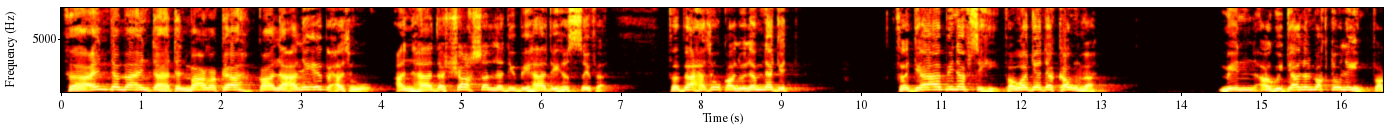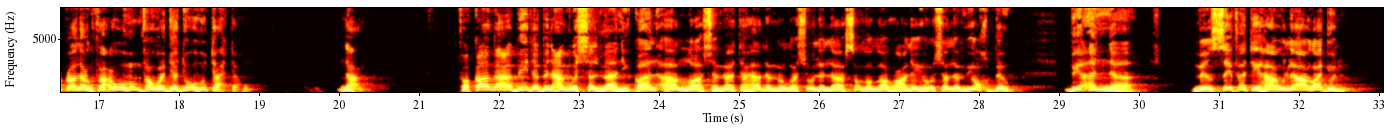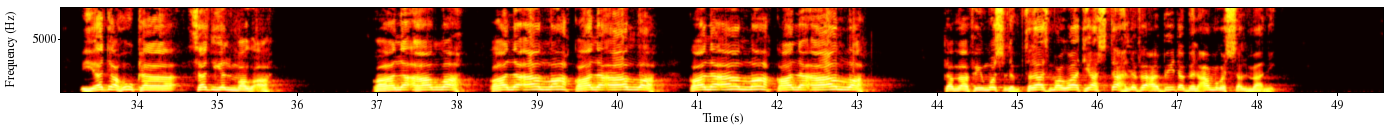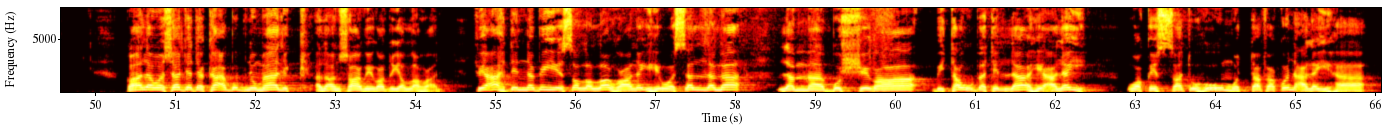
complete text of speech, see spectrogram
فعندما انتهت المعركة قال علي ابحثوا عن هذا الشخص الذي بهذه الصفة. فبحثوا قالوا لم نجد. فجاء بنفسه فوجد كومة. من الرجال المقتولين فقال ارفعوهم فوجدوه تحتهم. نعم. فقام عبيد بن عمرو السلماني قال آه الله سمعت هذا من رسول الله صلى الله عليه وسلم يخبر بأن من صفة هؤلاء رجل يده كثدي المرأة. قال آه الله. قال آه الله. قال آه الله. قال آه الله. قال آه الله. كما في مسلم ثلاث مرات يستحلف عبيد بن عمرو السلماني. قال وسجد كعب بن مالك الأنصاري رضي الله عنه في عهد النبي صلى الله عليه وسلم لما بشر بتوبة الله عليه وقصته متفق عليها.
